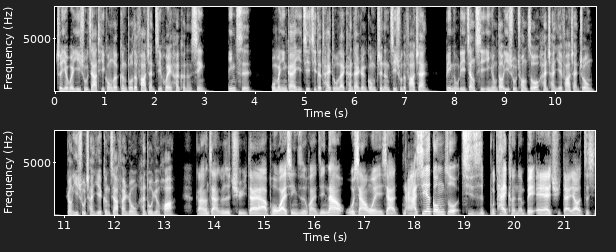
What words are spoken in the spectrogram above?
这也为艺术家提供了更多的发展机会和可能性。因此，我们应该以积极的态度来看待人工智能技术的发展，并努力将其应用到艺术创作和产业发展中，让艺术产业更加繁荣和多元化。刚刚讲就是取代啊，破坏薪资环境。那我想问一下，哪些工作其实是不太可能被 AI 取代？要这些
